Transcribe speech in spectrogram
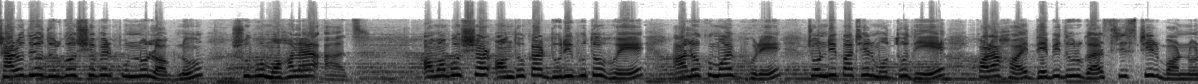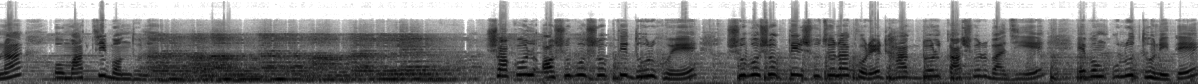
শারদীয় দুর্গোৎসবের পূর্ণ লগ্ন শুভ মহালয়া আজ। অমাবস্যার অন্ধকার দূরীভূত হয়ে আলোকময় ভোরে চণ্ডীপাঠের মধ্য দিয়ে করা হয় দেবী দুর্গার সৃষ্টির বর্ণনা ও মাতৃবন্দনা। সকল অশুভ শক্তি দূর হয়ে শুভ শক্তির সূচনা করে ঢাকডোল কাসর বাজিয়ে এবং উলুধ্বনিতে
